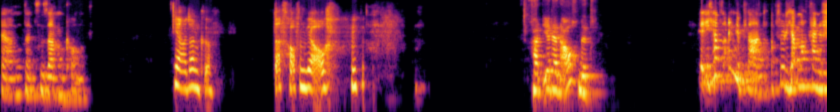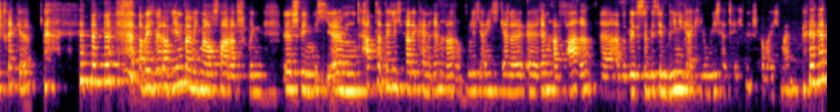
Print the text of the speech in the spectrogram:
ähm, dann zusammenkommen. Ja, danke. Das hoffen wir auch. Fahrt ihr denn auch mit? Ich habe es eingeplant. Absolut. Ich habe noch keine Strecke. Aber ich werde auf jeden Fall mich mal aufs Fahrrad springen, äh, schwingen. Ich ähm, habe tatsächlich gerade kein Rennrad, obwohl ich eigentlich gerne äh, Rennrad fahre. Äh, also wird es ein bisschen weniger kilometertechnisch. Aber ich meine,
